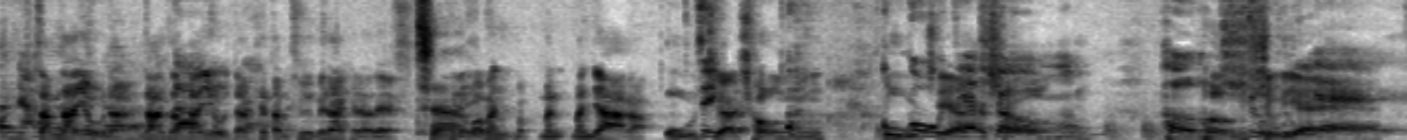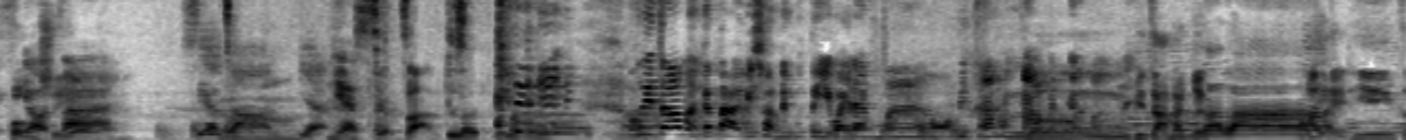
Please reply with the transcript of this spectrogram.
คนเนี่ย จำได้อยู่นะน่าจำได้อยู่แต่แค่จำชื่อไม่ได้แค่นั้นแหละใช่ หรือว่ามันแบบมันมันยากอะ อู่จริง เจียเฉิง กู่เจียเฉิง เผิงเพิงชื่อแย่เสี่ยวเพิงชื่อแย่ จาน เซียวจานเย่ yes จัดเลิศมากพี่จ้าเหมือนกระต่ายมีช็อตหนึ่งกูตีไว้แรงมากเพราะว่าพี่จ้าทำหน้าเป็นกระต่ายพี่จ้าถ้าเกิดน่ารัเมื่อกไหร่ที่ส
